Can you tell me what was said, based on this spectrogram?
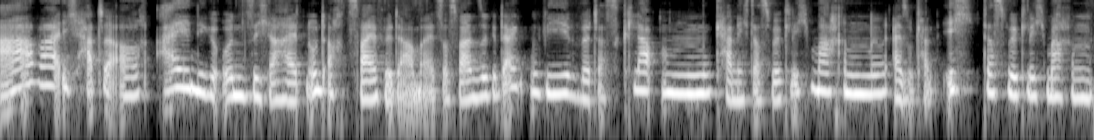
Aber ich hatte auch einige Unsicherheiten und auch Zweifel damals. Das waren so Gedanken wie, wird das klappen? Kann ich das wirklich machen? Also kann ich das wirklich machen?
